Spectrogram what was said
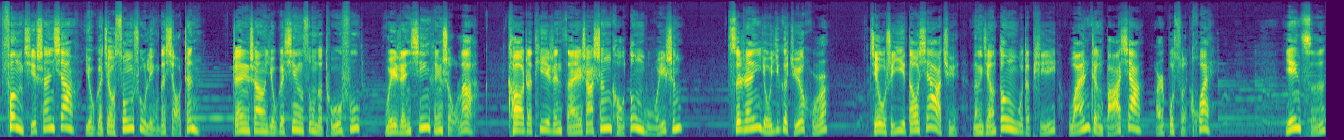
凤岐山下有个叫松树岭的小镇，镇上有个姓宋的屠夫，为人心狠手辣，靠着替人宰杀牲口动物为生。此人有一个绝活，就是一刀下去能将动物的皮完整拔下而不损坏。因此，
